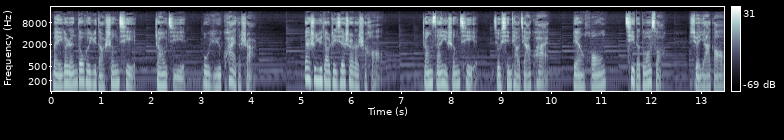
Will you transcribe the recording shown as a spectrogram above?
每个人都会遇到生气、着急、不愉快的事儿，但是遇到这些事儿的时候。”张三一生气就心跳加快，脸红，气得哆嗦，血压高。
